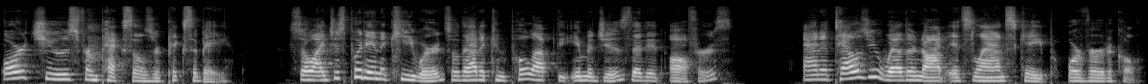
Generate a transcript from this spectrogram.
or choose from Pexels or Pixabay. So I just put in a keyword so that it can pull up the images that it offers. And it tells you whether or not it's landscape or vertical.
